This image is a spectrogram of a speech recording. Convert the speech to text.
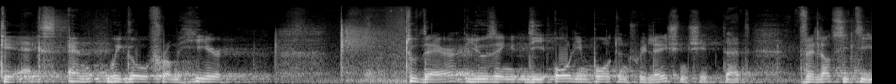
kx. And we go from here to there using the all-important relationship that velocity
